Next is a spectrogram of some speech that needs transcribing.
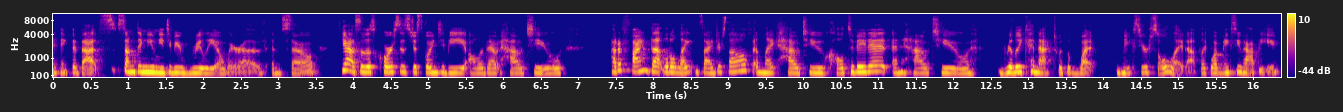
I think that that's something you need to be really aware of. And so, yeah, so this course is just going to be all about how to how to find that little light inside yourself and like how to cultivate it and how to really connect with what makes your soul light up like what makes you happy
